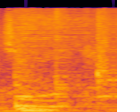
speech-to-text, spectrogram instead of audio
Jake.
